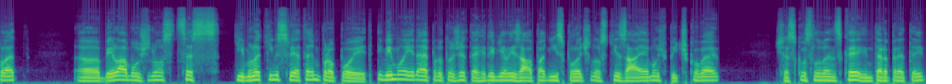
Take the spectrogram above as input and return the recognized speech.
let eh, byla možnost se s tímhletím světem propojit, i mimo jiné, protože tehdy měli západní společnosti zájem o špičkové československé interprety,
